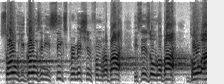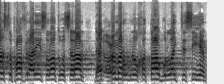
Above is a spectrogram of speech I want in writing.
So he goes and he seeks permission from Rabah. He says, Oh Rabah, go ask the Prophet والسلام, that Umar ibn al-Khattab would like to see him.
